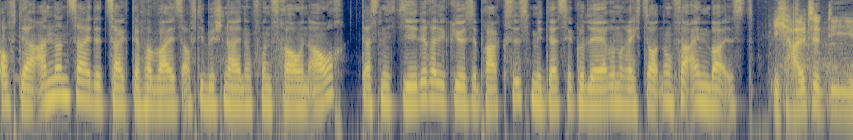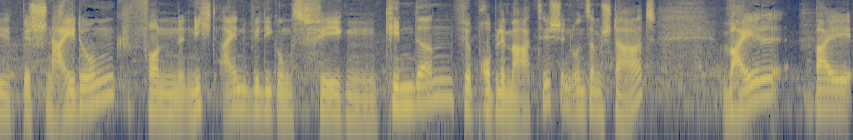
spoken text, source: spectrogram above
Auf der anderen Seite zeigt der Verweis auf die Beschneidung von Frauen auch, dass nicht jede religiöse Praxis mit der säkulären Rechtsordnung vereinbar ist. Ich halte die Beschneidung von nicht einwilligungsfähigen Kindern für problematisch in unserem Staat, weil bei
